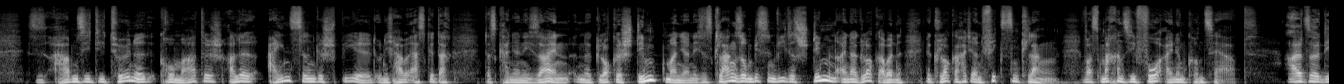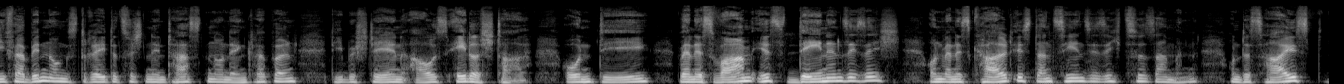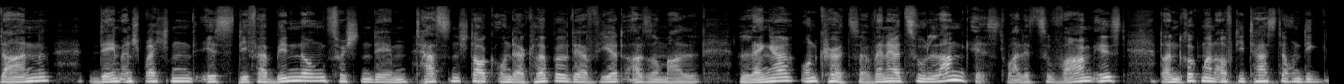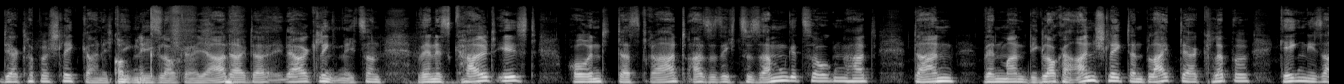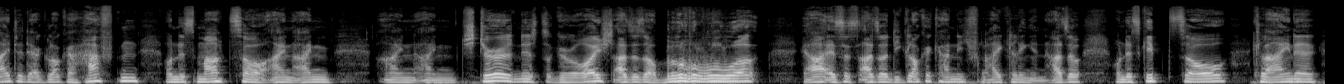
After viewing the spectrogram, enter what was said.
haben sie die Töne chromatisch alle einzeln gespielt und ich habe erst gedacht, das kann ja nicht sein. Eine Glocke stimmt man ja nicht. Es klang so ein bisschen wie das Stimmen einer Glocke, aber eine Glocke hat ja einen fixen Klang. Was machen Sie vor einem Konzert? Also die Verbindungsdrähte zwischen den Tasten und den Klöppeln, die bestehen aus Edelstahl und die wenn es warm ist, dehnen sie sich und wenn es kalt ist, dann ziehen sie sich zusammen. Und das heißt dann, dementsprechend ist die Verbindung zwischen dem Tastenstock und der Klöppel, der wird also mal länger und kürzer. Wenn er zu lang ist, weil es zu warm ist, dann drückt man auf die Taste und die, der Klöppel schlägt gar nicht Kommt gegen nix. die Glocke. Ja, da, da, da klingt nichts. Und wenn es kalt ist und das Draht also sich zusammengezogen hat, dann wenn man die Glocke anschlägt, dann bleibt der Klöppel gegen die Seite der Glocke haften und es macht so ein, ein, ein, ein störendes Geräusch, also so ja, es ist also, die Glocke kann nicht frei klingen. Also, und es gibt so kleine,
